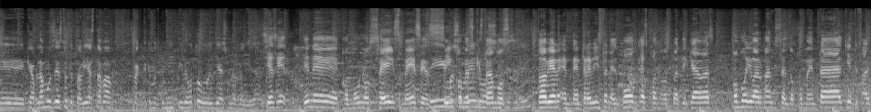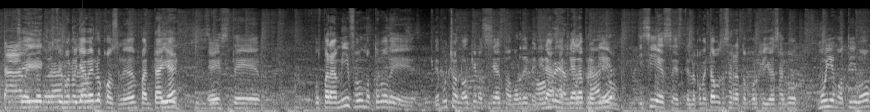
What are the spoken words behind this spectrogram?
eh, que hablamos de esto que todavía estaba prácticamente como un piloto, hoy ya es una realidad. Sí, así, tiene como unos seis meses, Sí, cinco meses que menos, sí, sí. todavía en, en entrevista en el podcast cuando nos platicabas cómo iba armándose el documental, quién te faltaba y todo esto. claro, Y bueno, ya claro. verlo consolidado en pantalla, este, pues para mí fue un motivo de, de mucho honor que nos hicieras favor de venir a- aquí a la premier. Y sí, es, este, lo comentamos hace rato Jorge y yo, es algo muy emotivo.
